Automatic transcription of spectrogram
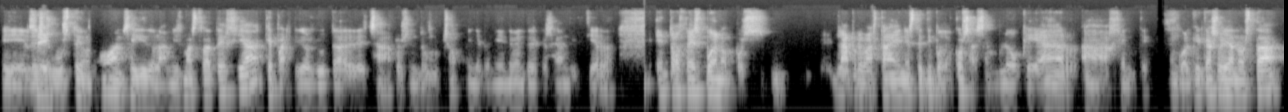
Eh, les guste o no, han seguido la misma estrategia que partidos de ultraderecha, lo siento mucho, independientemente de que sean de izquierda. Entonces, bueno, pues la prueba está en este tipo de cosas, en bloquear a gente. En cualquier caso, ya no está,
